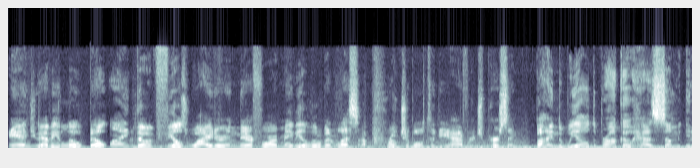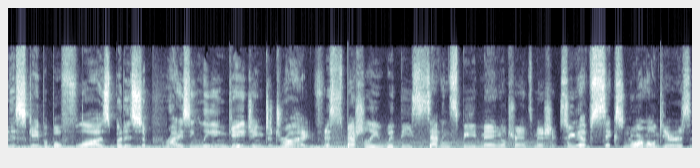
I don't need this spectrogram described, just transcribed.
and you have a low belt line, though it feels wider and therefore maybe a little bit less approachable to the average person. Behind the wheel, the Bronco has some inescapable flaws, but is surprisingly engaging to drive. Especially with the 7-speed manual transmission. So you have six normal gears,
